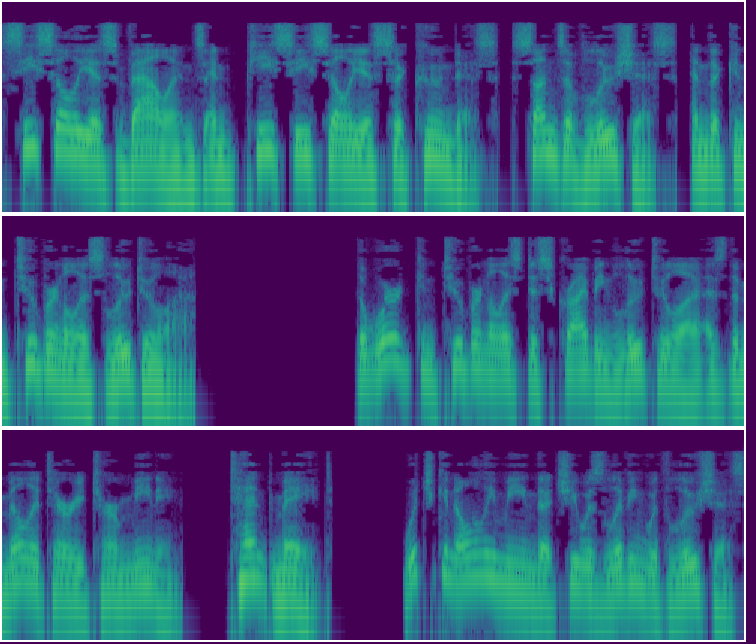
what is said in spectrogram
Caecilius Valens and P. Caecilius Secundus, sons of Lucius, and the contubernalis Lutula. The word contubernalis describing Lutula is the military term meaning, tent mate, which can only mean that she was living with Lucius,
